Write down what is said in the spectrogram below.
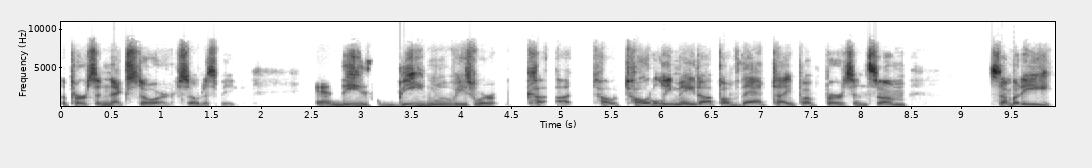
the person next door so to speak and these B movies were uh, to- totally made up of that type of person. Some somebody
